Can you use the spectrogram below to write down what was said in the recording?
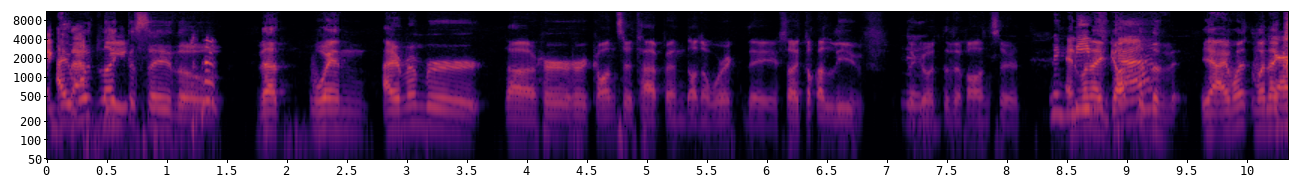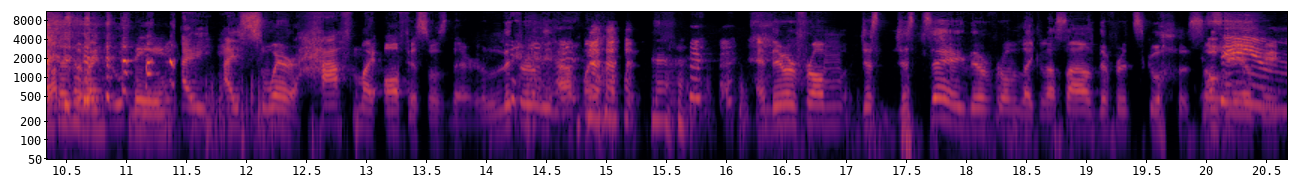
exactly I would like to say though that when I remember uh, her her concert happened on a work day, so I took a leave to go to the concert. And when I got ka? to the yeah, I went when I got to the venue, I I swear half my office was there, literally half my office, and they were from just just saying they were from like LaSalle, different schools. So Okay, okay. Same.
